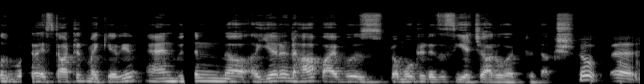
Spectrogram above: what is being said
was where I started my career. And within uh, a year and a half, I was promoted as a CHRO at Daksh. So, uh,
